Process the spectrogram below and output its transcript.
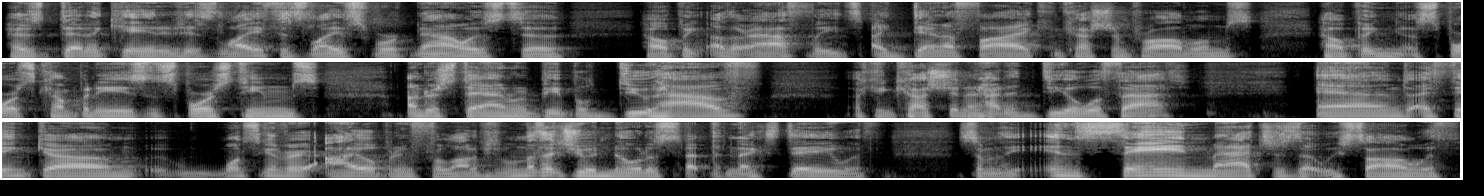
has dedicated his life. His life's work now is to helping other athletes identify concussion problems, helping sports companies and sports teams understand when people do have a concussion and how to deal with that. And I think, um, once again, very eye opening for a lot of people. Not that you would notice that the next day with some of the insane matches that we saw with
